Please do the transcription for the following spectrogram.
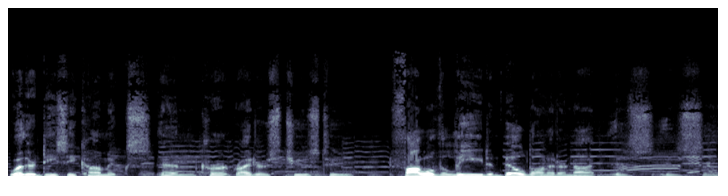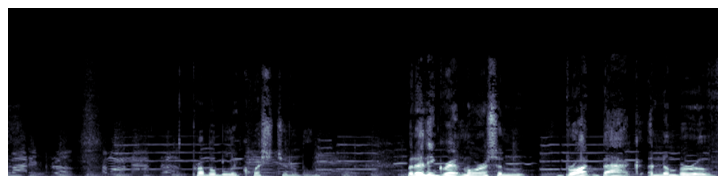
Whether DC Comics and current writers choose to follow the lead and build on it or not is is uh, probably questionable. But I think Grant Morrison brought back a number of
